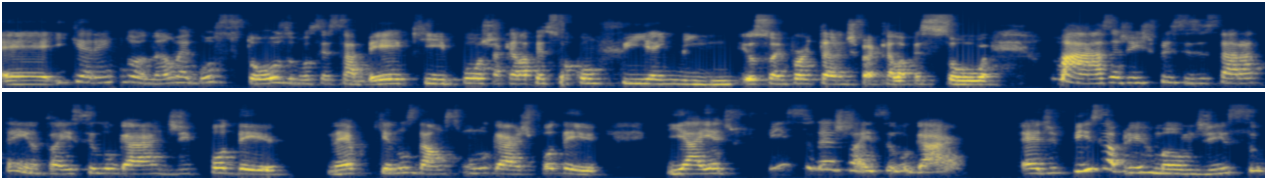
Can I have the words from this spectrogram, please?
É, e querendo ou não, é gostoso você saber que, poxa, aquela pessoa confia em mim, eu sou importante para aquela pessoa. Mas a gente precisa estar atento a esse lugar de poder, né? Porque nos dá um, lugar de poder. E aí é difícil deixar esse lugar, é difícil abrir mão disso.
